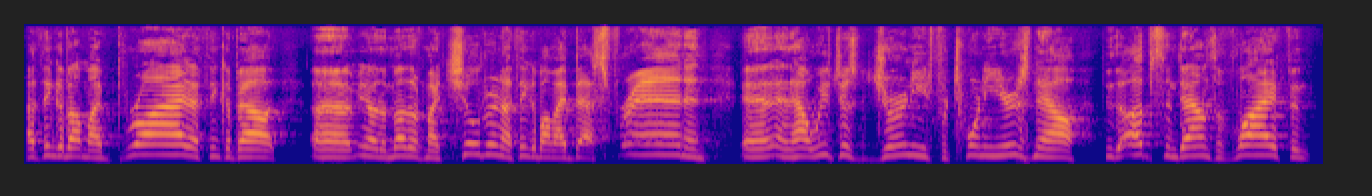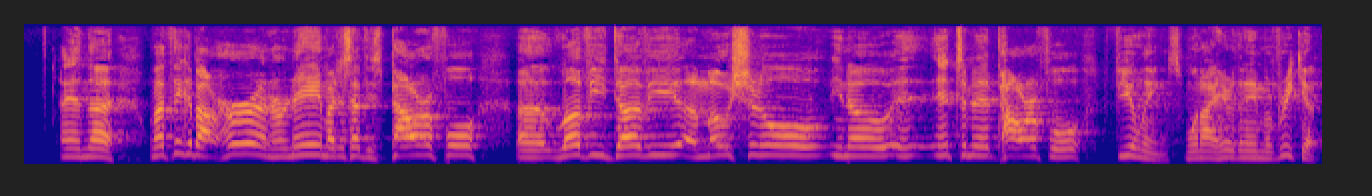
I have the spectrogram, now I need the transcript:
I think about my bride. I think about, uh, you know, the mother of my children. I think about my best friend and, and, and how we've just journeyed for 20 years now through the ups and downs of life. And, and uh, when I think about her and her name, I just have these powerful, uh, lovey-dovey, emotional, you know, intimate, powerful feelings when I hear the name of Rika.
